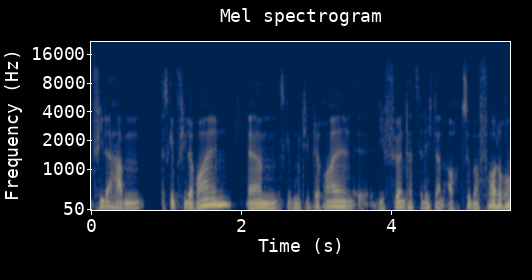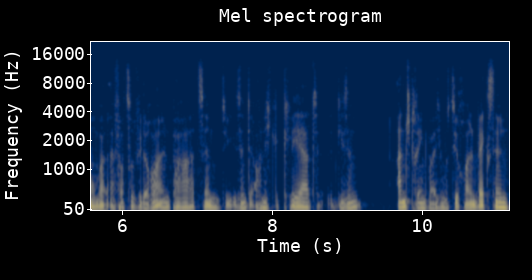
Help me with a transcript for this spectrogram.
viele haben, es gibt viele Rollen, ähm, es gibt multiple Rollen, äh, die führen tatsächlich dann auch zu Überforderungen, weil einfach zu viele Rollen parat sind. Die sind ja auch nicht geklärt, die sind anstrengend, weil ich muss die Rollen wechseln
